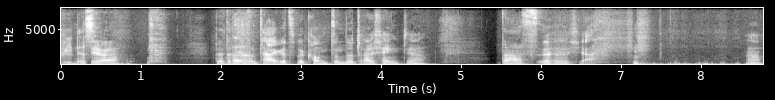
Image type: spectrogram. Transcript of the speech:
Green ist. Ja. Der 13 Ja. Targets bekommt und nur drei fängt, ja. Das, äh, ja. ja.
